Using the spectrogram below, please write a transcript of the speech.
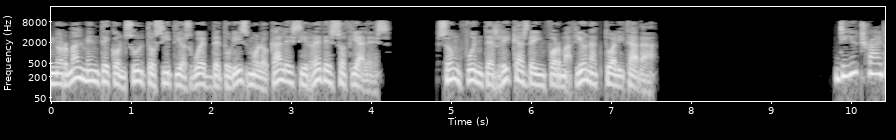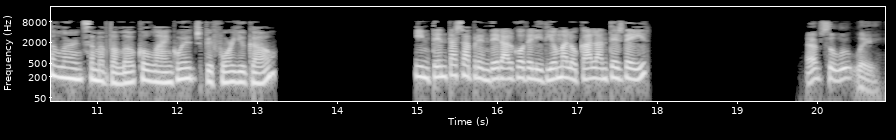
Normalmente consulto sitios web de turismo locales y redes sociales. Son fuentes ricas de información actualizada. Do you try to learn some of the local language before you go? ¿Intentas aprender algo del idioma local antes de ir? Absolutely.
